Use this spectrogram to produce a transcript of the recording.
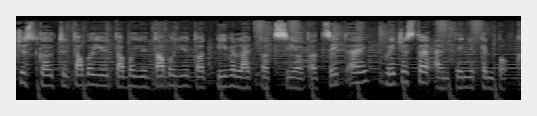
Just go to www.beaverlac.co.za, register and then you can book.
